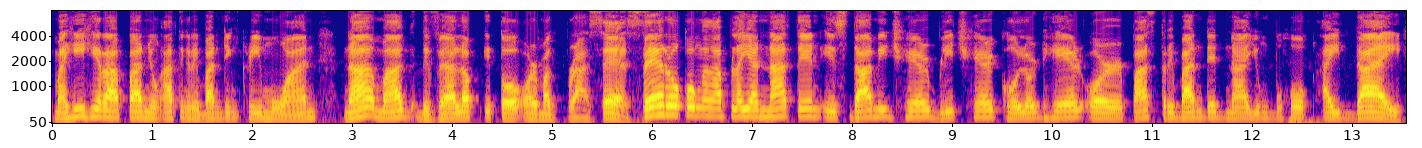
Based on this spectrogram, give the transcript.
mahihirapan yung ating rebanding cream 1 na mag-develop ito or mag-process. Pero kung ang applyan natin is damaged hair, bleach hair, colored hair, or past rebanded na yung buhok ay dye,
